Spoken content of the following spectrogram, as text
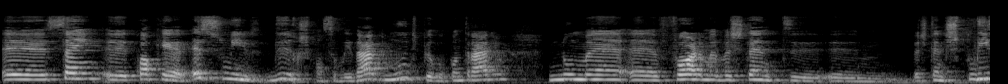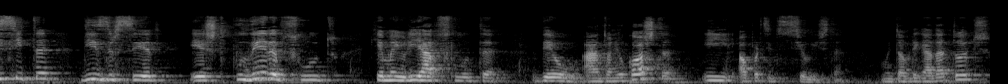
eh, sem eh, qualquer assumir de responsabilidade, muito pelo contrário, numa eh, forma bastante, bastante explícita de exercer este poder absoluto que a maioria absoluta deu a António Costa e ao Partido Socialista. Muito obrigada a todos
